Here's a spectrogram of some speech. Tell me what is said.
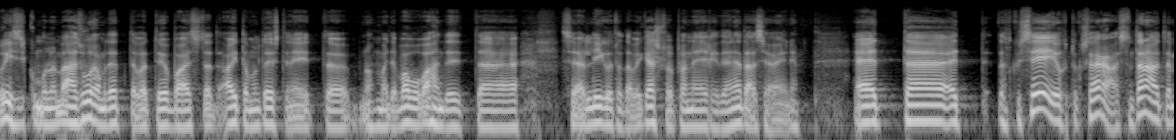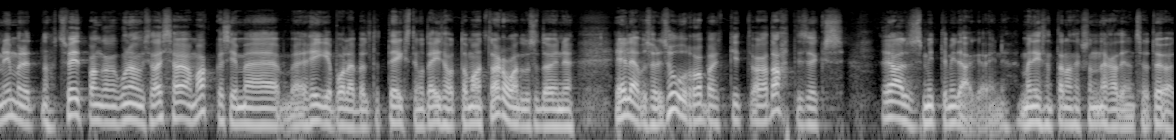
või siis, kui mul on vähe suuremad ettevõte juba, et siis ta aitab mul tõesti neid noh, ma ei tea, vabu vahendeid äh, seal liigutada või cash flow planeerida ja nii edasi, on ju. et, et noh, kui see juhtuks ära, siis no täna ütleme niimoodi, et noh, Swedbankiga kunagi seda asja ajama hakkasime riigi poole pealt, et teeks nagu täisautomaatsed aruandlused, on ju. elevus oli suur, Robert Kitt väga tahtis, eks reaalsuses mitte midagi, on ju, ma ei tea, kas nad tänaseks on ära teinud selle töö,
